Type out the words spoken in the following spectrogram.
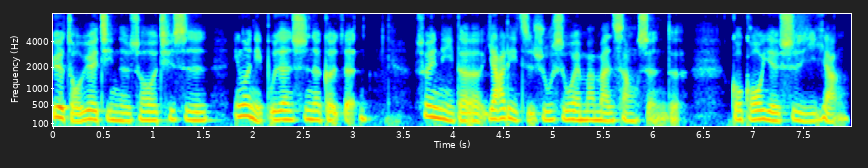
越走越近的时候，其实因为你不认识那个人，所以你的压力指数是会慢慢上升的。狗狗也是一样，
